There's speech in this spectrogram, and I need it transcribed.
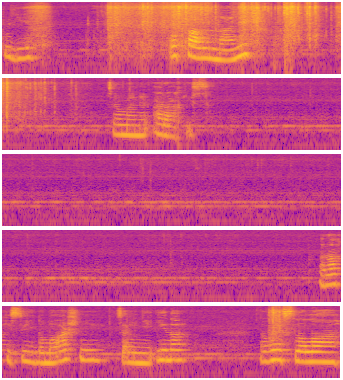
Тоді оставимо на ніч. Це у мене арахіс. Арахіс свій домашній. Це мені Іна вислала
